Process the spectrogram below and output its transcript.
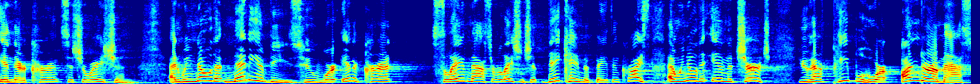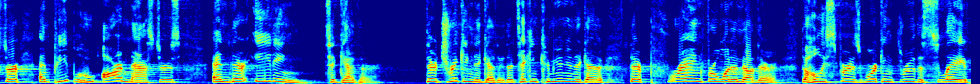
in their current situation. And we know that many of these who were in a current slave master relationship, they came to faith in Christ. And we know that in the church, you have people who are under a master and people who are masters, and they're eating together. They're drinking together. They're taking communion together. They're praying for one another. The Holy Spirit is working through the slave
